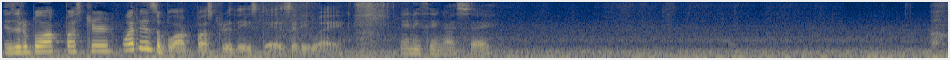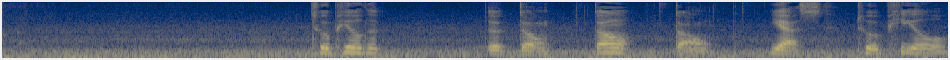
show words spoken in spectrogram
Is it a blockbuster? What is a blockbuster these days, anyway? Anything I say. to appeal the the don't don't don't. Yes to appeal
